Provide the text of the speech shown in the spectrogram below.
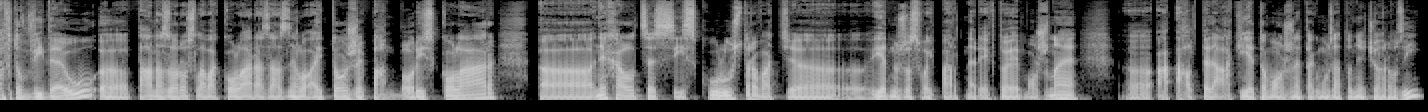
A v tom videu e, pána Zoroslava Kolára zaznelo aj to, že pán Boris Kolár e, nechal cez Sisku lustrovať e, jednu zo svojich partneriek. To je možné? A, a teda, aký je to možné, tak mu za to niečo hrozí?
